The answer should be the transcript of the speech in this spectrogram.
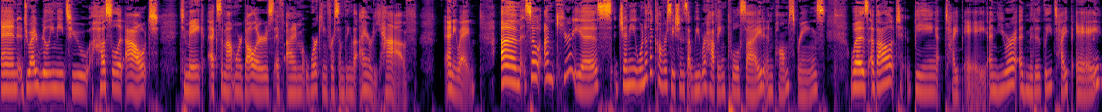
And do I really need to hustle it out to make x amount more dollars if I'm working for something that I already have? Anyway, um, so I'm curious, Jenni, one of the conversations that we were having poolside in Palm Springs was about being type A, and you're admittedly type A.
